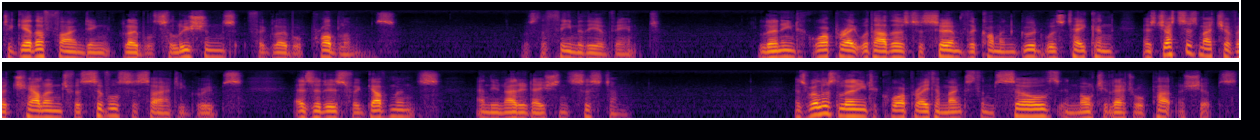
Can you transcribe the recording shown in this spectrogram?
together finding global solutions for global problems, was the theme of the event. Learning to cooperate with others to serve the common good was taken as just as much of a challenge for civil society groups as it is for governments and the United Nations system. As well as learning to cooperate amongst themselves in multilateral partnerships,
